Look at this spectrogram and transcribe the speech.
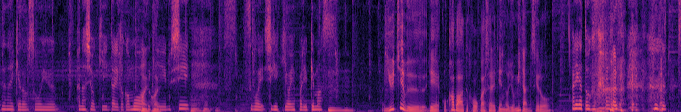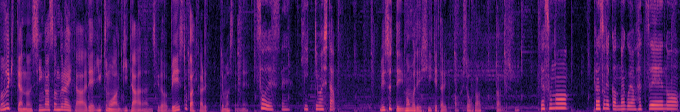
じゃないけどそういう話を聞いたりとかもできるし、すごい刺激をやっぱり受けます、うんうん、YouTube でこうカバーとか公開されてるのを見たんですけど。ありがとうございます。その時ってあのシンガーソングライターでいつもはギターなんですけどベースとか弾かれてましたよね。そうですね。弾きましたベースって今まで弾いてたりとかしたことあったんです？いやそのプラソニカの名古屋の撮影の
